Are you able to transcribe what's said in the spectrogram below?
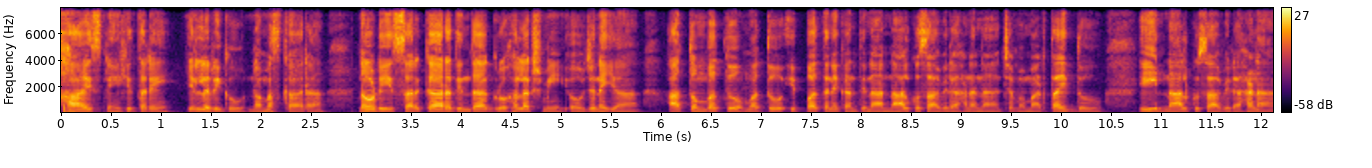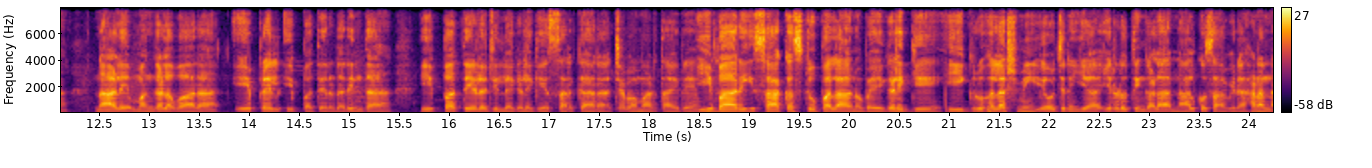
ಹಾಯ್ ಸ್ನೇಹಿತರೆ, ಎಲ್ಲರಿಗೂ ನಮಸ್ಕಾರ. ನೋಡಿ, ಸರ್ಕಾರದಿಂದ ಗೃಹಲಕ್ಷ್ಮಿ ಯೋಜನೆಯ ಹತ್ತೊಂಬತ್ತು ಮತ್ತು ಇಪ್ಪತ್ತನೇ ಕಂತಿನ ನಾಲ್ಕು ಸಾವಿರ ಹಣನ ಜಮಾ ಮಾಡ್ತಾ ಇದ್ದು, ಈ ನಾಲ್ಕು ಸಾವಿರ ಹಣ ನಾಳೆ ಮಂಗಳವಾರ, ಏಪ್ರಿಲ್ ಇಪ್ಪತ್ತೆರಡರಿಂದ ಇಪ್ಪತ್ತೇಳು ಜಿಲ್ಲೆಗಳಿಗೆ ಸರ್ಕಾರ ಜಮಾ ಮಾಡ್ತಾ ಇದೆ. ಈ ಬಾರಿ ಸಾಕಷ್ಟು ಫಲಾನುಭವಿಗಳಿಗೆ ಈ ಗೃಹಲಕ್ಷ್ಮಿ ಯೋಜನೆಯ ಎರಡು ತಿಂಗಳ ನಾಲ್ಕು ಸಾವಿರ ಹಣನ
